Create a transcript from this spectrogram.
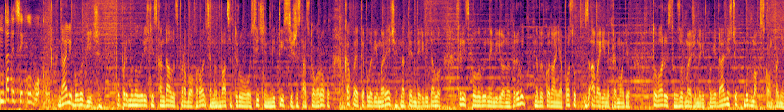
розмотати цей клубок. Далі було більше. Попри минулорічні скандали з правоохоронцями, 22 січня 2016 року КП теплові мережі на тендері віддало 3,5 мільйони гривень на виконання послуг з аварійних ремонтів. Товариство з обмеженою відповідальністю Будмакс Компані.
